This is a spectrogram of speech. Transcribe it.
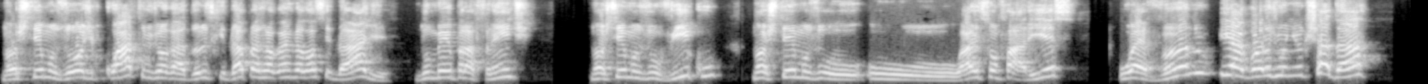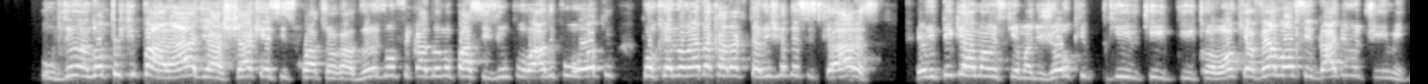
Nós temos hoje quatro jogadores que dá para jogar em velocidade, do meio para frente. Nós temos o Vico, nós temos o, o Alisson Farias, o Evandro e agora o Juninho Quixadá. O treinador tem que parar de achar que esses quatro jogadores vão ficar dando um passezinho para um lado e para o outro, porque não é da característica desses caras. Ele tem que armar um esquema de jogo que, que, que, que coloque a velocidade no time.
